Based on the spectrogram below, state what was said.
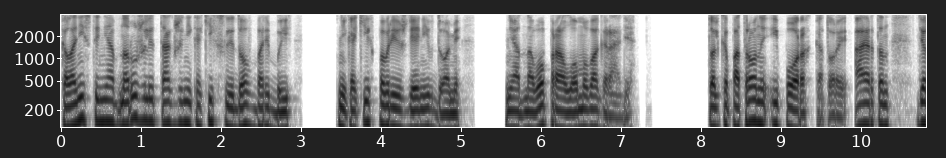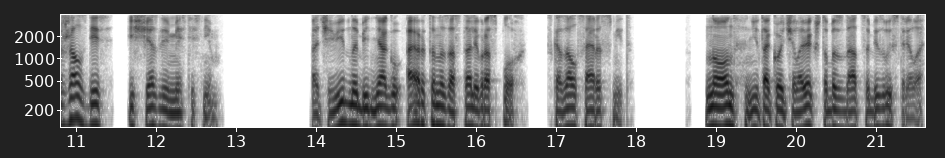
колонисты не обнаружили также никаких следов борьбы, никаких повреждений в доме, ни одного пролома в ограде. Только патроны и порох, которые Айртон держал здесь, исчезли вместе с ним. «Очевидно, беднягу Айртона застали врасплох», — сказал Сайрес Смит. Но он не такой человек, чтобы сдаться без выстрела.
